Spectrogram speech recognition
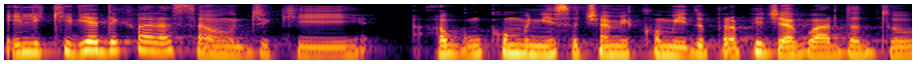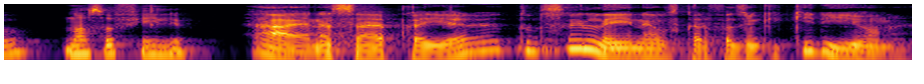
Ele queria a declaração de que algum comunista tinha me comido para pedir a guarda do nosso filho. Ah, é, nessa época aí era tudo sem lei, né? Os caras faziam o que queriam, né?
